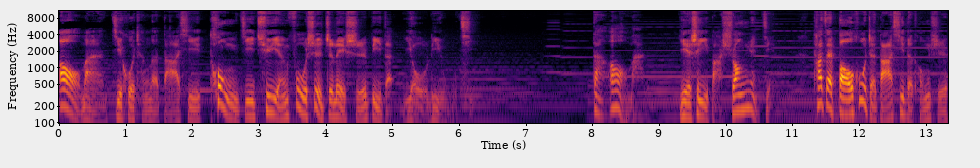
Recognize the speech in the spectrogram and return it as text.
傲慢几乎成了达西痛击趋炎附势之类石壁的有力武器。但傲慢，也是一把双刃剑，他在保护着达西的同时，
